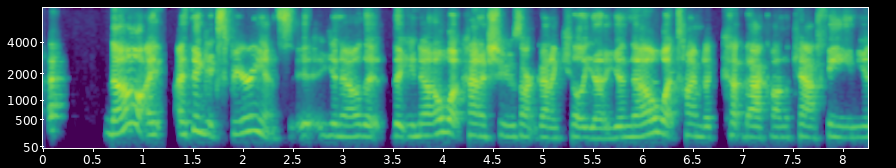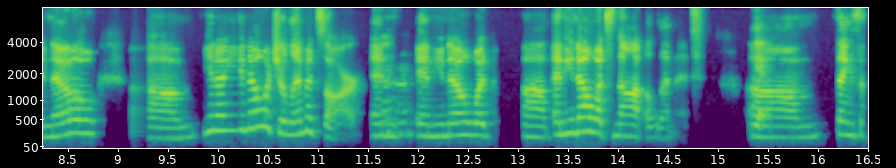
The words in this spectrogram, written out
no, I, I think experience, you know, that, that you know what kind of shoes aren't going to kill you. You know what time to cut back on the caffeine. You know, um, you know, you know what your limits are, and mm-hmm. and you know what, um, and you know what's not a limit. Yeah. Um, things that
